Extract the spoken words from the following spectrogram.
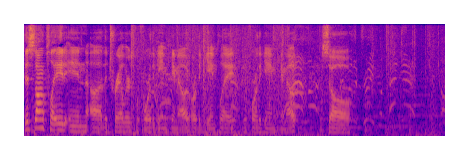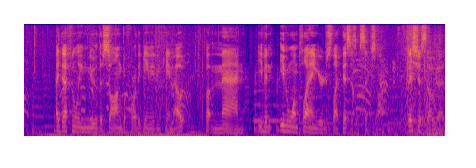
This song played in uh, the trailers before the game came out, or the gameplay before the game came out. So, I definitely knew the song before the game even came out. But man, even even when playing, you're just like, this is a sick song. It's just so good.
